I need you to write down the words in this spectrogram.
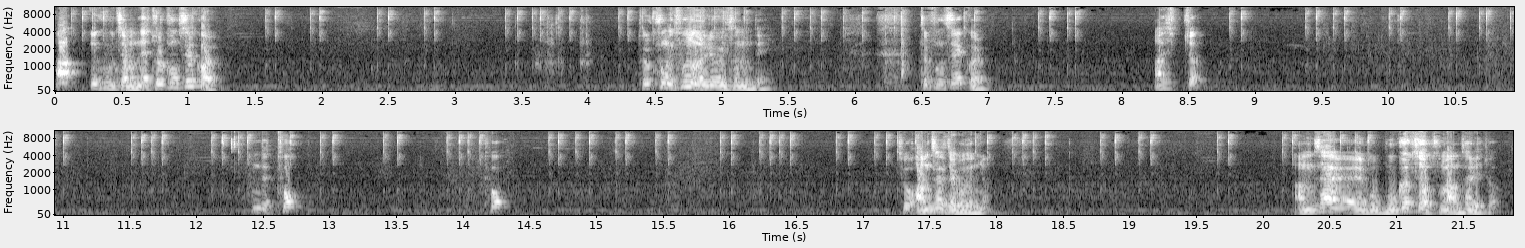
아! 이거 못 잡았네? 돌풍 쓸걸 돌풍에 손 올리고 있었는데 돌풍 쓸걸 아쉽죠? 근데 톡? 톡? 저거 암살 되거든요? 암살, 뭐, 목격자 없으면 암살이죠?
